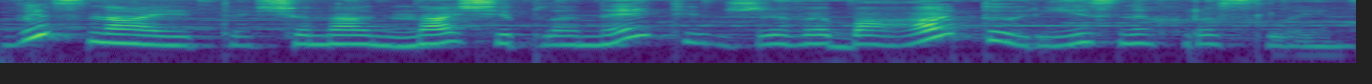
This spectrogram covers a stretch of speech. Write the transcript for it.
Ви знаєте, що на нашій планеті живе багато різних рослин.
